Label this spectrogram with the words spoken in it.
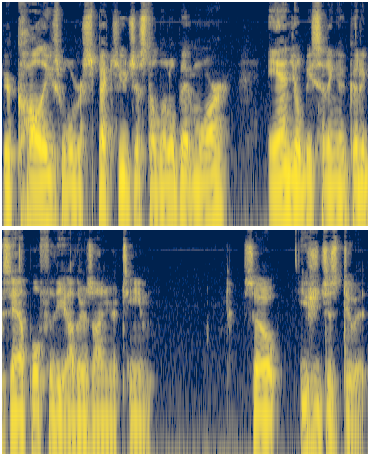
your colleagues will respect you just a little bit more, and you'll be setting a good example for the others on your team. So you should just do it.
